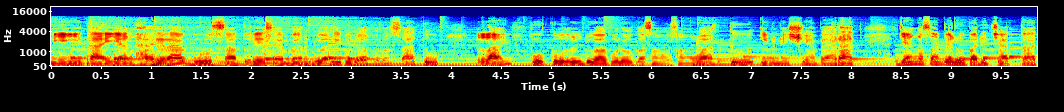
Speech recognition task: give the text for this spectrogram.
Ini tayang hari Rabu 1 Desember 2021 live pukul 20.00 waktu Indonesia Barat. Jangan sampai lupa dicatat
